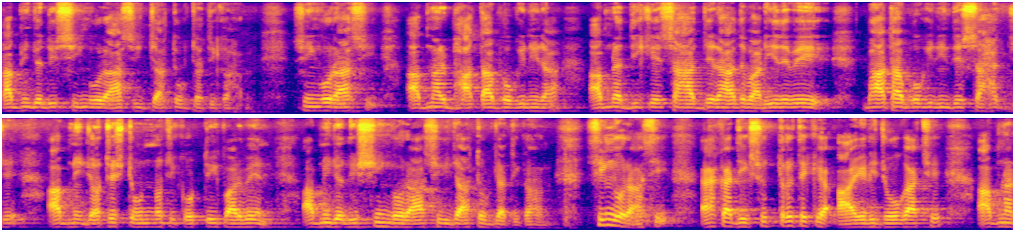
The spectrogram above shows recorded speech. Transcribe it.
আপনি যদি সিংহ রাশির জাতক জাতিকা হন সিংহ রাশি। আপনার ভাতা ভগিনীরা আপনার দিকে সাহায্যের হাত বাড়িয়ে দেবে। ভাতা ভগিনীদের সাহায্যে আপনি যথেষ্ট উন্নতি করতেই পারবেন। আপনি যদি সিংহ রাশি জাতক জাতিকা হন। সিংহ রাশি একাধিক সূত্র থেকে আয়ের যোগ আছে। আপনার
